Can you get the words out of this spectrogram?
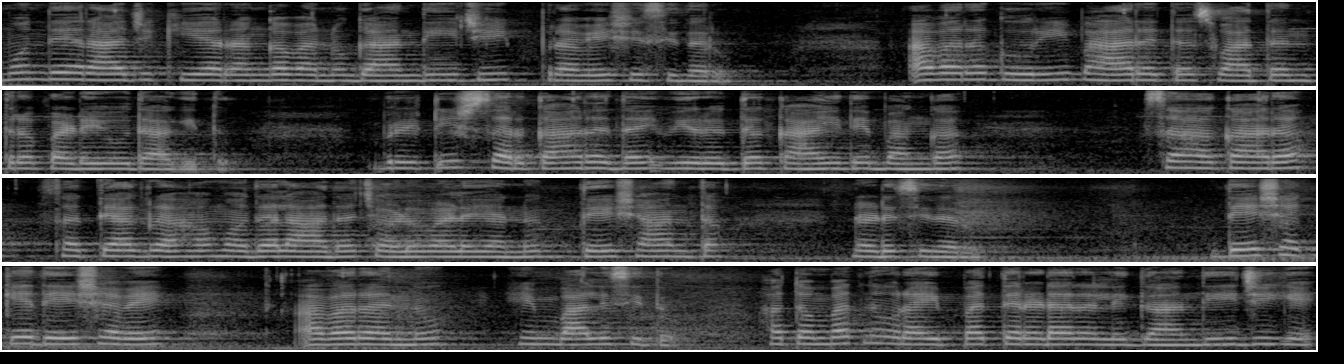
ಮುಂದೆ ರಾಜಕೀಯ ರಂಗವನ್ನು ಗಾಂಧೀಜಿ ಪ್ರವೇಶಿಸಿದರು. ಅವರ ಗುರಿ ಭಾರತ ಸ್ವಾತಂತ್ರ್ಯ ಪಡೆಯುವುದಾಗಿತ್ತು. ಬ್ರಿಟಿಷ್ ಸರ್ಕಾರದ ವಿರುದ್ಧ ಕಾಯಿದೆ ಭಂಗ ಸಹಕಾರ, ಸತ್ಯಾಗ್ರಹ ಮೊದಲಾದ ಚಳುವಳಿಯನ್ನು ದೇಶಾಂತ ನಡೆಸಿದರು. ದೇಶಕ್ಕೆ ದೇಶವೇ ಅವರನ್ನು ಹಿಂಬಾಲಿಸಿತು. ಹತ್ತೊಂಬತ್ತು ನೂರ ಇಪ್ಪತ್ತೆರಡರಲ್ಲಿ ಗಾಂಧೀಜಿಗೆ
